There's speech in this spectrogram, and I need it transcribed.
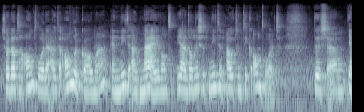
Zodat de antwoorden uit de ander komen en niet uit mij. Want ja, dan is het niet een authentiek antwoord. Dus um, ja,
